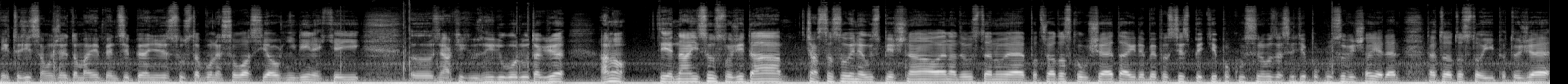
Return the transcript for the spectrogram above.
Někteří samozřejmě to mají principiálně, že s tou stavbou nesouhlasí a už nikdy nechtějí eh, z nějakých různých důvodů, takže ano, ty jednání jsou složitá, často jsou i neúspěšná, ale na druhou stranu je potřeba to zkoušet a kdyby prostě z pěti pokusů nebo z deseti pokusů vyšel jeden, tak to za to stojí, protože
